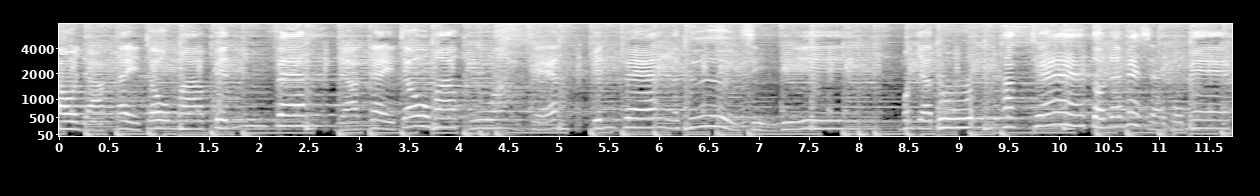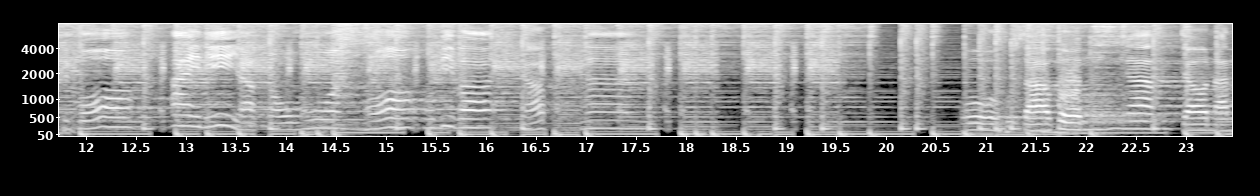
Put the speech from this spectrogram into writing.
าว อยากได้เจ้ามาเป็นแฟน อยากได้เจ้ามาควงแขน เป็นแฟนละคือสิ่งดีมึงอย่าดูดหักแท้ตอนแรกแม่ใส่พ่อแม่ไปขอไอ้นี้อยากเข้าห่วงหอหัววิวากับนางโอ้ผู้สาวคนงามเจ้านั้น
